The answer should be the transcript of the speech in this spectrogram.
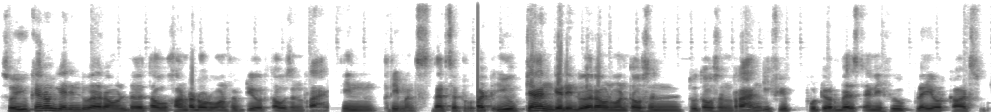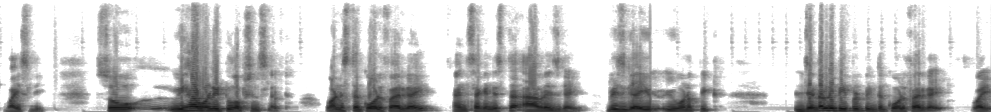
So you cannot get into around uh, 100 or 150 or 1000 rank in three months. That's the truth. But you can get into around 1000, 2000 rank if you put your best and if you play your cards wisely. So we have only two options left. One is the qualifier guy and second is the average guy. Which guy you, you want to pick? Generally people pick the qualifier guy. Why?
